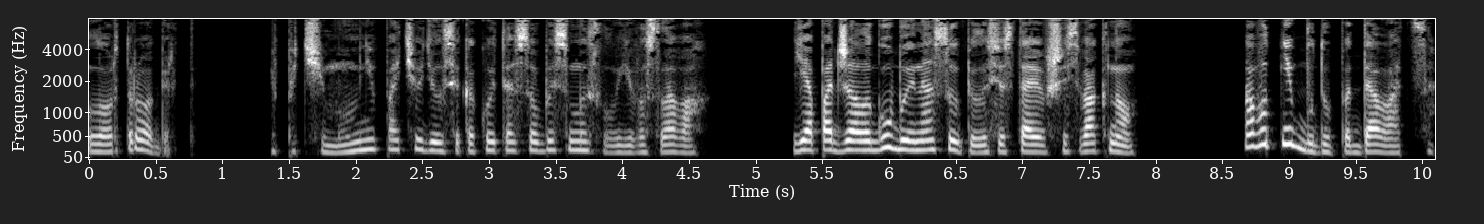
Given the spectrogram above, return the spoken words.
лорд Роберт. И почему мне почудился какой-то особый смысл в его словах? Я поджала губы и насупилась, уставившись в окно. А вот не буду поддаваться.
